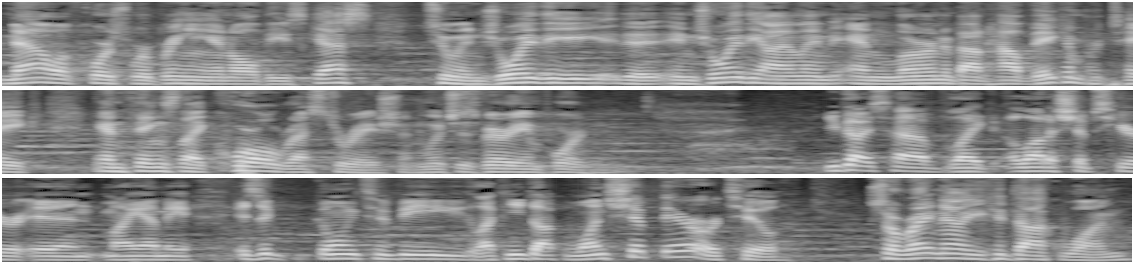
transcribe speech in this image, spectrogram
Now, of course, we're bringing in all these guests to enjoy the to enjoy the island and learn about how they can partake in things like coral restoration, which is very important. You guys have like a lot of ships here in Miami. Is it going to be like can you dock one ship there or two? So right now you could dock one.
